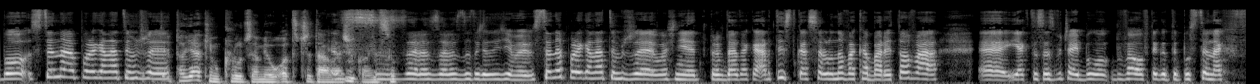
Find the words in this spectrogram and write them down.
Bo scena polega na tym, że. To, to jakim kluczem ją odczytałaś w końcu? Z, zaraz, zaraz do tego dojdziemy. Scena polega na tym, że właśnie, prawda, taka artystka salonowa, kabaretowa, e, jak to zazwyczaj było, bywało w tego typu scenach w,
